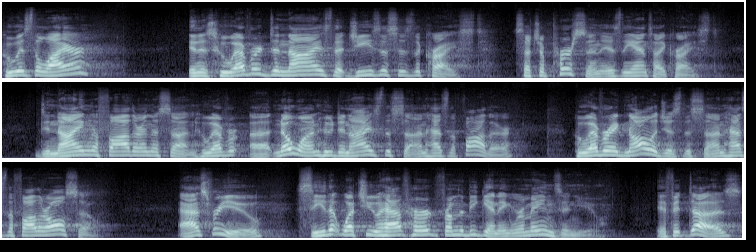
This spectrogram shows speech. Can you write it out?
Who is the liar? It is whoever denies that Jesus is the Christ. Such a person is the Antichrist denying the Father and the Son. Whoever, uh, no one who denies the Son has the Father. Whoever acknowledges the Son has the Father also. As for you, see that what you have heard from the beginning remains in you. If it does,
